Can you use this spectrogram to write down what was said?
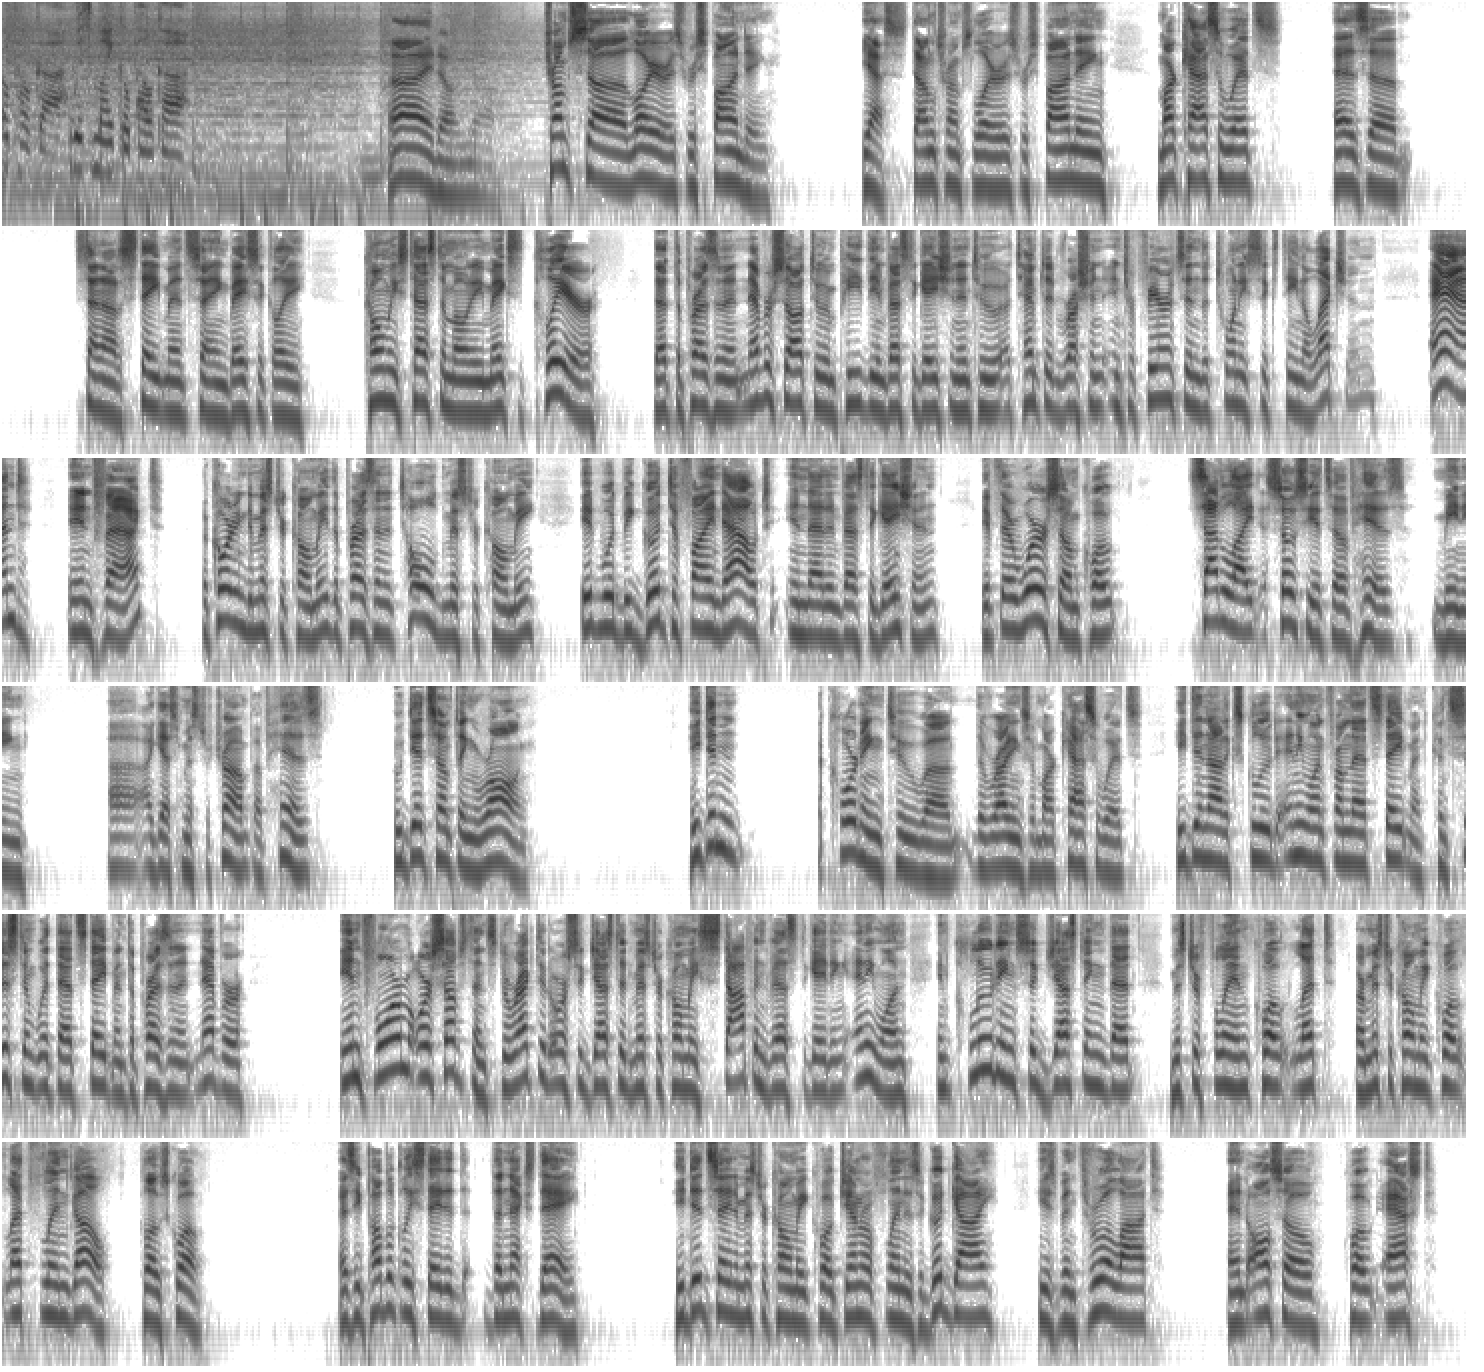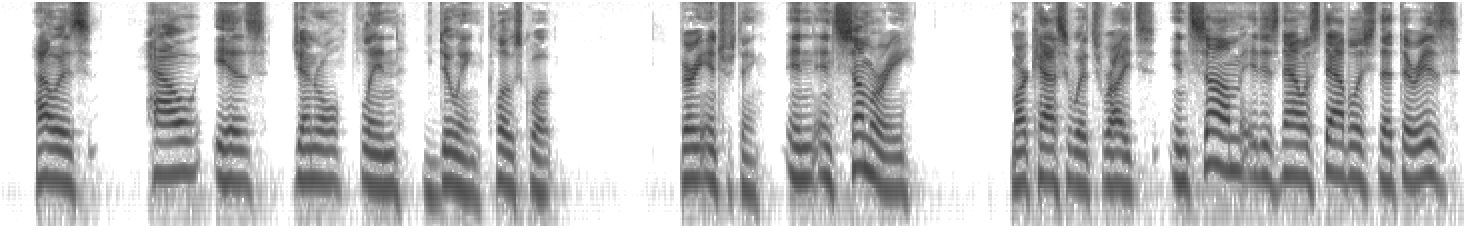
Opelka with Mike Opelka. I don't know. Trump's uh, lawyer is responding. Yes, Donald Trump's lawyer is responding. Mark Kasowitz has uh, sent out a statement saying basically Comey's testimony makes it clear that the president never sought to impede the investigation into attempted Russian interference in the 2016 election. And, in fact, according to Mr. Comey, the president told Mr. Comey it would be good to find out in that investigation if there were some, quote, satellite associates of his, meaning, uh, I guess, Mr. Trump, of his, who did something wrong. He didn't, according to uh, the writings of Mark Kasowitz, he did not exclude anyone from that statement. Consistent with that statement, the president never, in form or substance, directed or suggested Mr. Comey stop investigating anyone, including suggesting that Mr. Flynn, quote, let, or Mr. Comey, quote, let Flynn go, close quote. As he publicly stated the next day, he did say to Mr. Comey, quote, General Flynn is a good guy. He's been through a lot. And also, quote, asked, how is, how is General Flynn doing? Close quote. Very interesting. In, in summary, Mark Kasowitz writes, in sum, it is now established that there is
